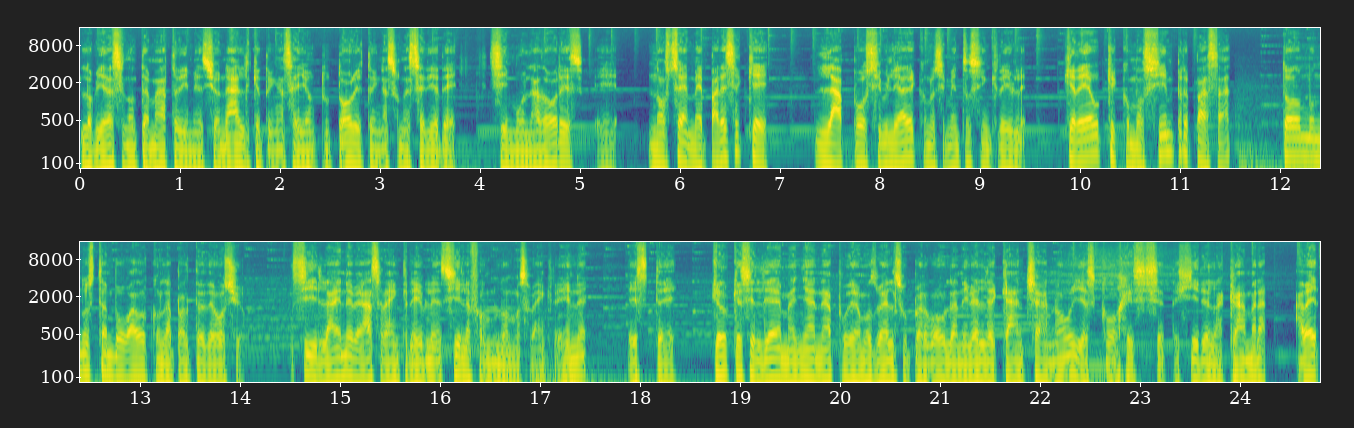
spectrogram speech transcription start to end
lo vieras en un tema tridimensional, que tengas ahí un tutor y tengas una serie de simuladores. Eh, no sé, me parece que la posibilidad de conocimiento es increíble creo que como siempre pasa, todo el mundo está embobado con la parte de ocio. Sí, la NBA será increíble, sí, la Fórmula 1 será increíble. Este, creo que si el día de mañana pudiéramos ver el Super Bowl a nivel de cancha, ¿no? Y escoges si se te gire la cámara. A ver,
